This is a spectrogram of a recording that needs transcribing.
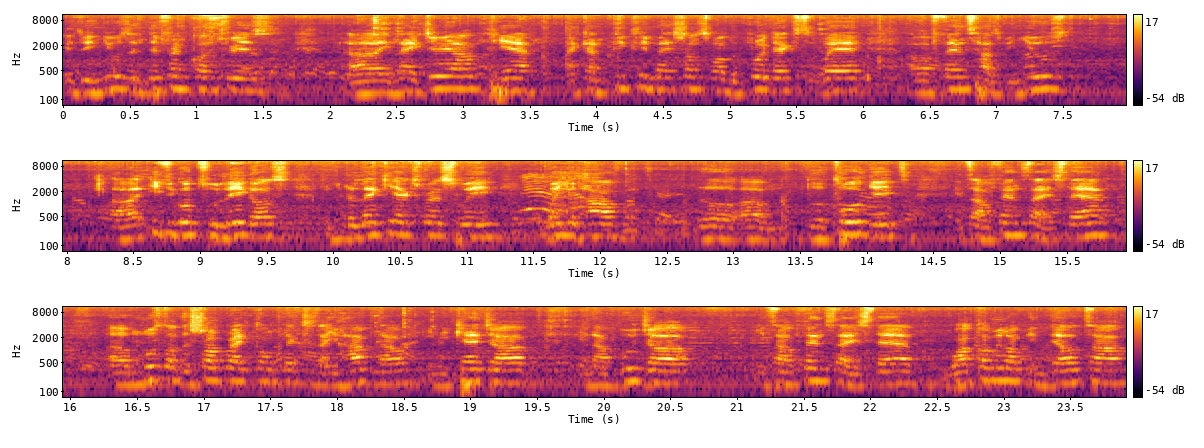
It's been used in different countries. Uh, in Nigeria, here, I can quickly mention some of the projects where our fence has been used. Uh, if you go to Lagos, the Lekki Expressway, where you have the, um, the toll gate, it's our fence that is there. Uh, most of the ShopRite complexes that you have now in Ikeja, in Abuja, it's our fence that is there. We're coming up in Delta.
